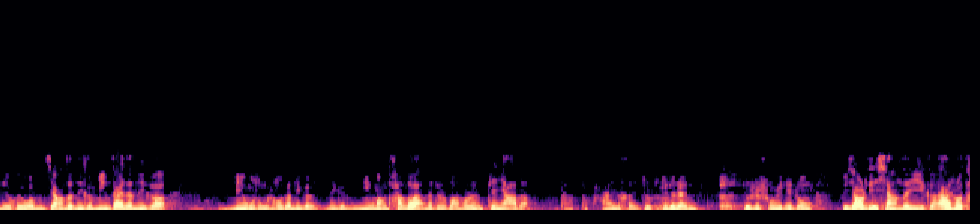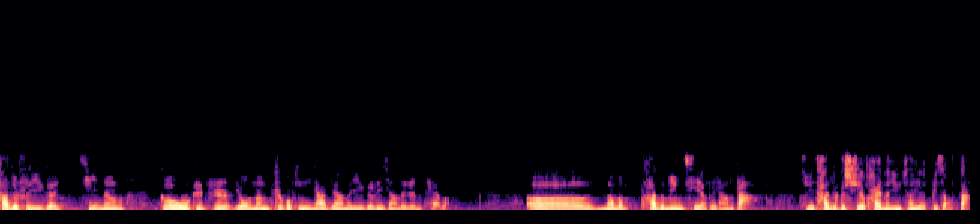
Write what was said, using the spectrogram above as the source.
那回我们讲的那个明代的那个明武宗时候的那个那个宁王叛乱，那就是王守仁镇压的。他他是很就是这个人，就是属于那种比较理想的一个，按说他就是一个既能格物致知，又能治国平天下这样的一个理想的人才了。呃，那么他的名气也非常大，所以他这个学派呢影响也比较大。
